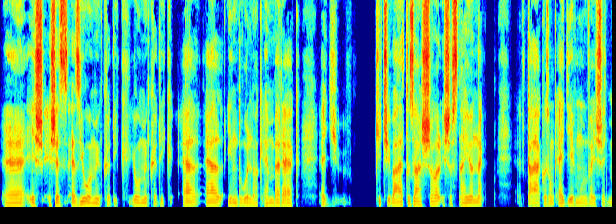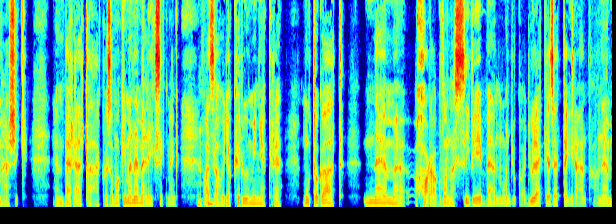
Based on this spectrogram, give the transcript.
e, és, és ez, ez jól működik, jól működik. El, elindulnak emberek egy kicsi változással, és aztán jönnek, találkozunk egy év múlva, és egy másik emberrel találkozom, aki már nem elégszik meg azzal, hogy a körülményekre mutogat, nem harag van a szívében mondjuk a gyülekezete iránt, hanem,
